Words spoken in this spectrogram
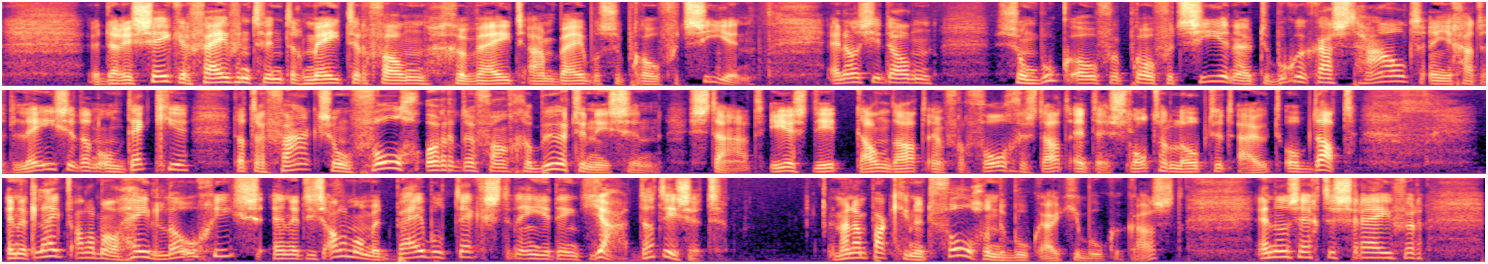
uh, daar is zeker 25 meter van gewijd aan bijbelse profetieën. En als je dan zo'n boek over profetieën uit de boekenkast haalt en je gaat het lezen, dan ontdek je dat er vaak zo'n volgorde van gebeurtenissen staat. Eerst dit, dan dat en vervolgens dat en tenslotte loopt het uit op dat. En het lijkt allemaal heel logisch en het is allemaal met bijbelteksten en je denkt, ja, dat is het. Maar dan pak je het volgende boek uit je boekenkast en dan zegt de schrijver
